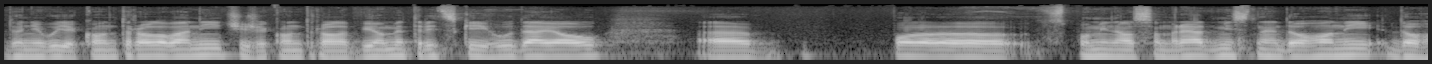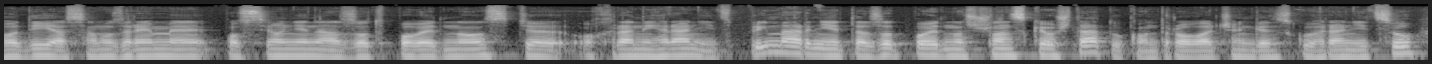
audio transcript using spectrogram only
kto nebude kontrolovaný, čiže kontrola biometrických údajov. E, e, spomínal som readmisné dohody, dohody a samozrejme posilnená zodpovednosť ochrany hraníc. Primárne je tá zodpovednosť členského štátu kontrolovať šengenskú hranicu,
